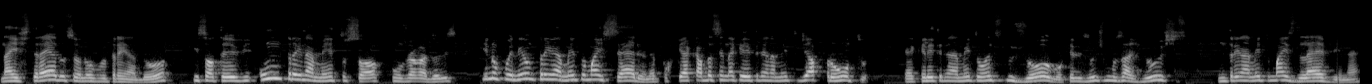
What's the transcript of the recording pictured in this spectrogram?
na estreia do seu novo treinador, que só teve um treinamento só com os jogadores, e não foi nem um treinamento mais sério, né? Porque acaba sendo aquele treinamento de apronto, é aquele treinamento antes do jogo, aqueles últimos ajustes, um treinamento mais leve, né?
